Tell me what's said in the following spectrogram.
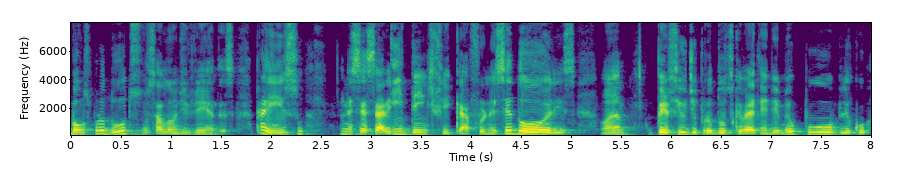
bons produtos no salão de vendas. Para isso, é necessário identificar fornecedores, é? o perfil de produtos que vai atender meu público,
